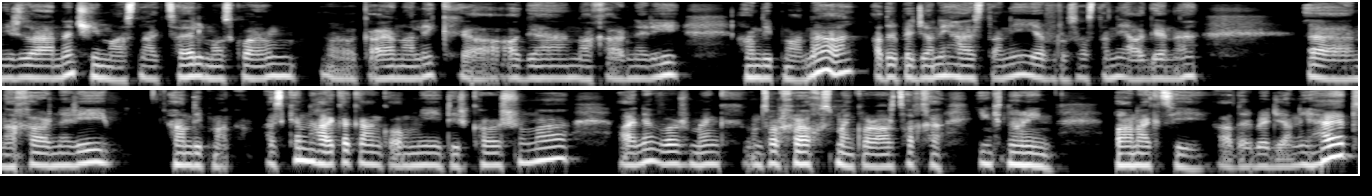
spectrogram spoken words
Միրզոյանը չի մասնակցել Մոսկվայում կայանալիք ԱԳ նախարարների հանդիպմանը, Ադրբեջանի, Հայաստանի եւ Ռուսաստանի ԱԳՆ նախարարների հանդիպմանը Այսինքն հայկական կողմի դիրքորոշումը այն է, որ մենք ոնց որ խրախուսում ենք, որ Արցախը ինքնուրույն բանակցի Ադրբեջանի հետ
